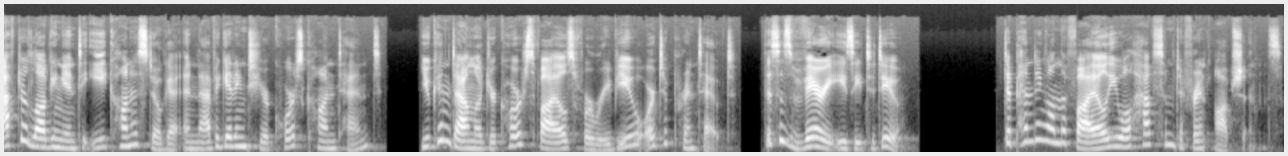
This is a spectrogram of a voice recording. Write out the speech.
After logging into eConestoga and navigating to your course content, you can download your course files for review or to print out. This is very easy to do. Depending on the file, you will have some different options.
